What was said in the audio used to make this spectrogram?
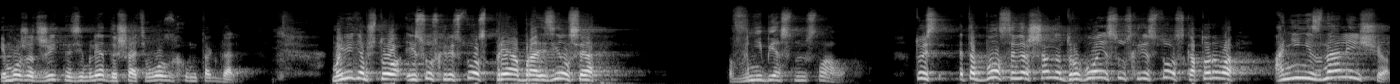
и может жить на земле, дышать воздухом и так далее. Мы видим, что Иисус Христос преобразился в небесную славу. То есть это был совершенно другой Иисус Христос, которого они не знали еще,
